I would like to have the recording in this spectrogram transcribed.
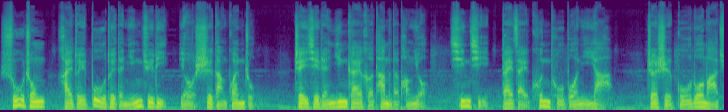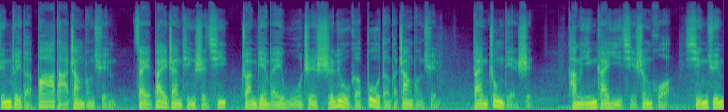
书中还对部队的凝聚力有适当关注。这些人应该和他们的朋友、亲戚待在昆图伯尼亚。这是古罗马军队的八大帐篷群，在拜占庭时期转变为五至十六个不等的帐篷群，但重点是，他们应该一起生活、行军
